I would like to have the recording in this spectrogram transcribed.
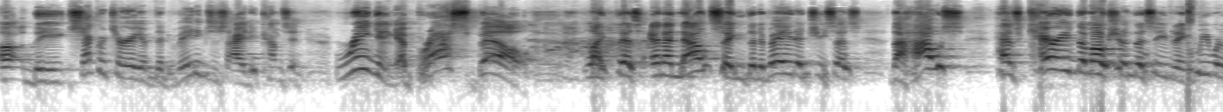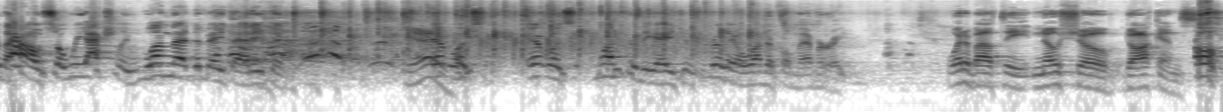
uh, the secretary of the debating society comes in ringing a brass bell like this and announcing the debate. And she says, The House has carried the motion this evening. We were the House, so we actually won that debate that evening. Yeah. It was it was one for the ages, really a wonderful memory. What about the no-show Dawkins, Oh,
